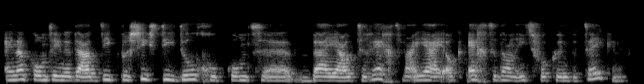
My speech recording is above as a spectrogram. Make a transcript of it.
En dan komt inderdaad die, precies die doelgroep komt, uh, bij jou terecht, waar jij ook echt dan iets voor kunt betekenen.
